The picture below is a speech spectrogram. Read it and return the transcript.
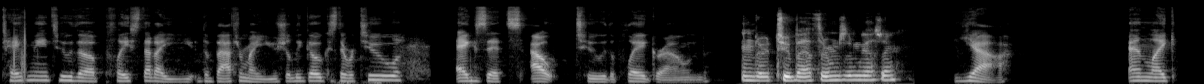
take me to the place that I the bathroom I usually go because there were two exits out to the playground. And there are two bathrooms, I'm guessing. Yeah. And like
